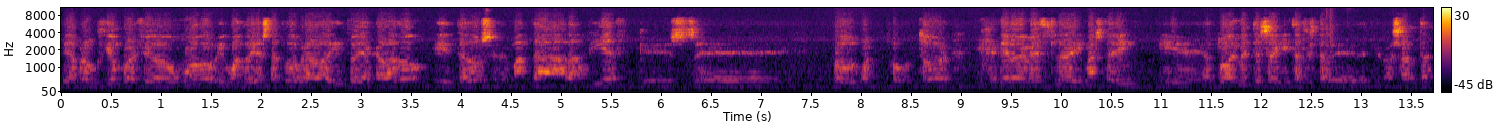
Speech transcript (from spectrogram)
Y la producción, por decirlo de algún modo, y cuando ya está todo grabadito y acabado, editado, se le manda a Adam Díez, que es eh, produ- bueno, productor, ingeniero de mezcla y mastering, y eh, actualmente es el guitarrista de, de Tierra Santa.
